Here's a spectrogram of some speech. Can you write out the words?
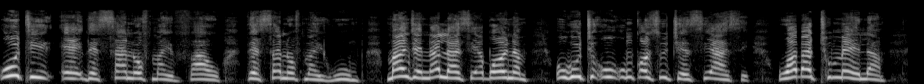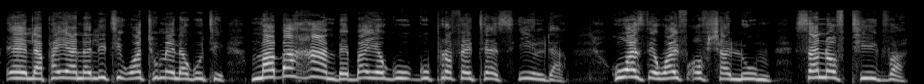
uthi eh, the son of my vow the son of my womb. Manje nala siyabona ukuthi unkosi uJesias wabathumela eh lapha yana lithi wathumela ukuthi mabahambe baye ku prophetess Hilda who was the wife of Shalom, son of Tigva,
